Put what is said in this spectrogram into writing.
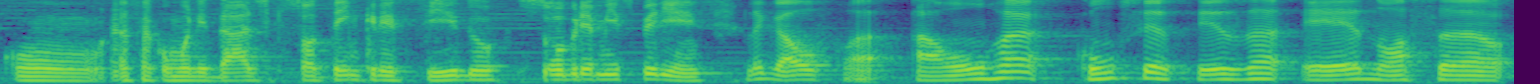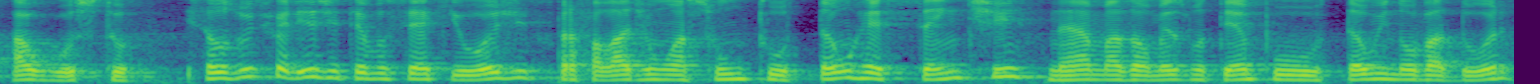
com essa comunidade que só tem crescido sobre a minha experiência. Legal, a, a honra com certeza é nossa, Augusto. Estamos muito felizes de ter você aqui hoje para falar de um assunto tão recente, né, mas ao mesmo tempo tão inovador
